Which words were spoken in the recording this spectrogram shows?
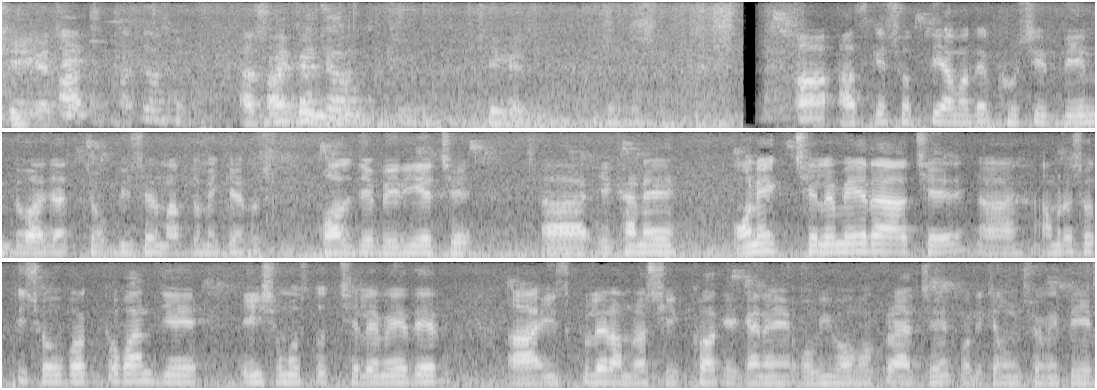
ঠিক আছে। আর ঠিক আছে। আজকে সত্যি আমাদের খুশির দিন। দু হাজার চব্বিশের মাধ্যমিকের ফল যে বেরিয়েছে এখানে অনেক ছেলেমেয়েরা আছে। আমরা সত্যি সৌভাগ্যবান যে এই সমস্ত ছেলেমেয়েদের স্কুলের আমরা শিক্ষক, এখানে অভিভাবকরা আছে, পরিচালন সমিতির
